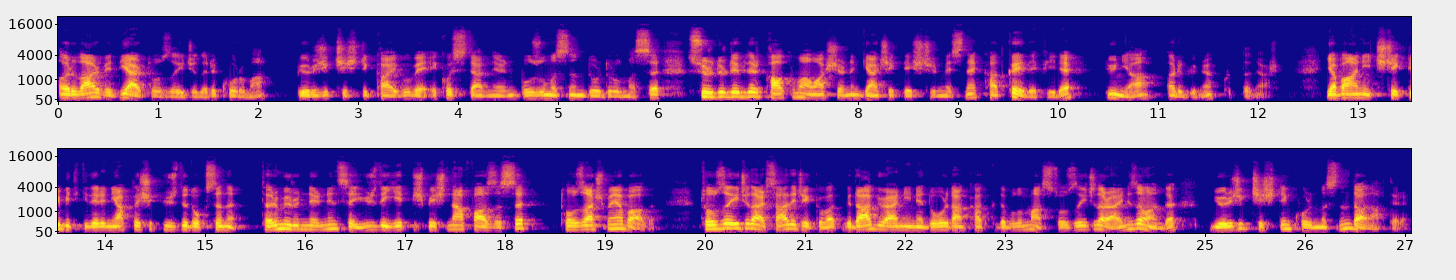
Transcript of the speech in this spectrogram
arılar ve diğer tozlayıcıları koruma, biyolojik çeşitlilik kaybı ve ekosistemlerin bozulmasının durdurulması, sürdürülebilir kalkınma amaçlarının gerçekleştirilmesine katkı hedefiyle Dünya Arı Günü kutlanıyor. Yabani çiçekli bitkilerin yaklaşık %90'ı, tarım ürünlerinin ise %75'inden fazlası tozlaşmaya bağlı. Tozlayıcılar sadece gıda güvenliğine doğrudan katkıda bulunmaz. Tozlayıcılar aynı zamanda biyolojik çeşitliliğin korunmasının da anahtarı.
